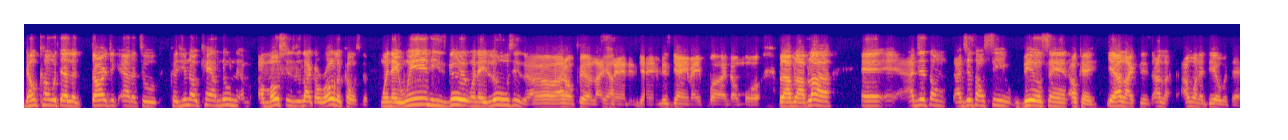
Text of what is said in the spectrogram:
Don't come with that lethargic attitude because you know Cam Newton emotions is like a roller coaster. When they win, he's good. When they lose, he's oh, I don't feel like Yeah. playing this game. This game ain't fun no more. Blah blah blah. And I just don't, I just don't see Bill saying, okay, yeah, I like this. I like, I want to deal with that.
